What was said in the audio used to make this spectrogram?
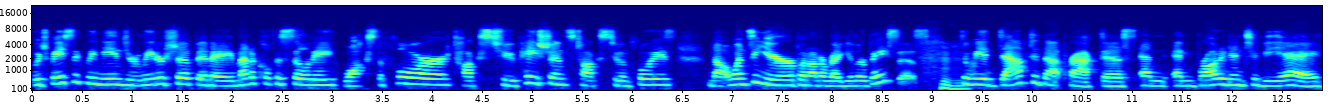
which basically means your leadership in a medical facility walks the floor, talks to patients, talks to employees, not once a year, but on a regular basis. So we adapted that practice and, and brought it into VA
